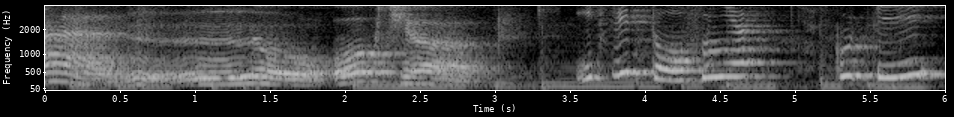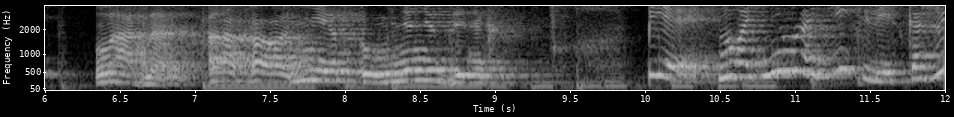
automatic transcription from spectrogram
А, ну, ок, чё? И цветов мне купи. Ладно, а, а, нет, у меня нет денег. Петь, ну возьми у родителей и скажи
